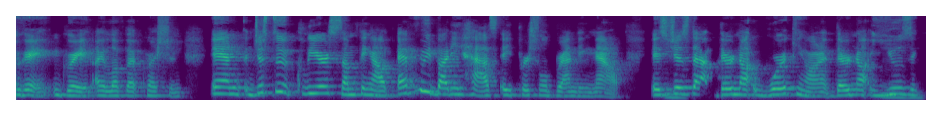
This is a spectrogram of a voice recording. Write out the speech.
Okay, great. I love that question. And just to clear something out, everybody has a personal branding now. It's mm. just that they're not working on it, they're not mm. using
